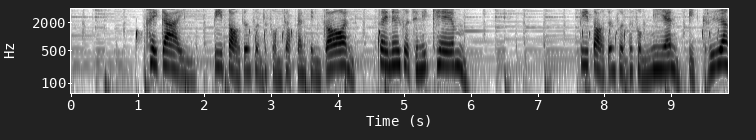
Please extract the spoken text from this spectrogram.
ำไข่ไก่ ตีต่อจนส่วนผสมจับกันเป็นก้อน ใส่เนยสดชนิดเค็ม ตีต่อจนส่วนผสมเนียน ปิดเครื่อง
